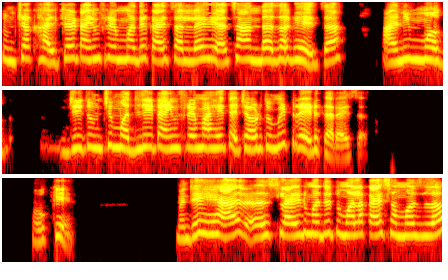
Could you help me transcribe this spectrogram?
तुमच्या खालच्या टाइम फ्रेममध्ये काय चाललंय याचा अंदाजा घ्यायचा आणि मग जी तुमची मधली टाइम फ्रेम आहे त्याच्यावर तुम्ही ट्रेड करायचं. ओके म्हणजे ह्या स्लाइडमध्ये तुम्हाला काय समजलं?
